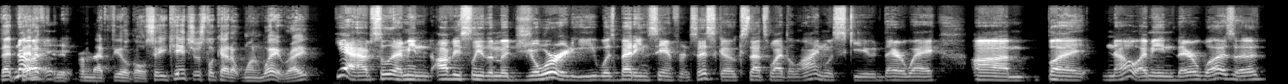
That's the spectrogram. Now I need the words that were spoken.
that No, benefited it- from that field goal. So you can't just look at it one way, right? Yeah, absolutely. I mean, obviously, the majority was betting San Francisco because that's why the line was skewed their way. Um, but no, I mean, there was a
